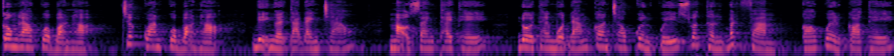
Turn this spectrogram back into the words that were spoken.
Công lao của bọn họ chức quan của bọn họ bị người ta đánh cháo, mạo danh thay thế, đổi thành một đám con cháu quyền quý xuất thân bất phàm, có quyền có thế.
